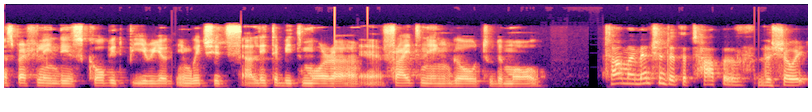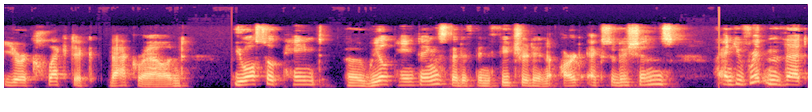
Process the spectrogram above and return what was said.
Especially in this COVID period, in which it's a little bit more uh, frightening, go to the mall. Tom, I mentioned at the top of the show your eclectic background. You also paint uh, real paintings that have been featured in art exhibitions. And you've written that,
